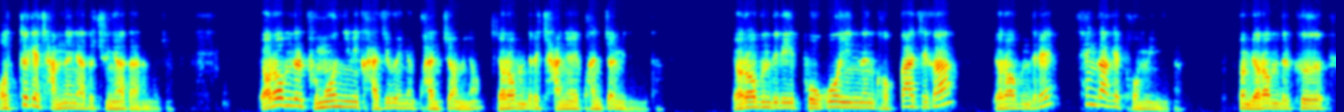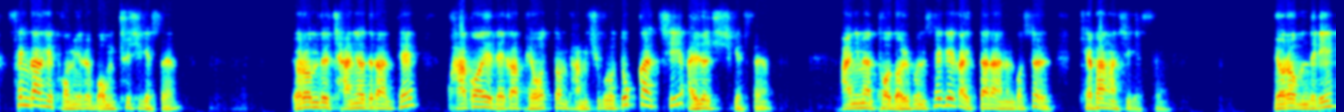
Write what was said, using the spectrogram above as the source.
어떻게 잡느냐도 중요하다는 거죠. 여러분들 부모님이 가지고 있는 관점이요. 여러분들의 자녀의 관점이 됩니다. 여러분들이 보고 있는 것까지가 여러분들의 생각의 범위입니다. 그럼 여러분들 그 생각의 범위를 멈추시겠어요? 여러분들 자녀들한테 과거에 내가 배웠던 방식으로 똑같이 알려주시겠어요? 아니면 더 넓은 세계가 있다라는 것을 개방하시겠어요? 여러분들이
